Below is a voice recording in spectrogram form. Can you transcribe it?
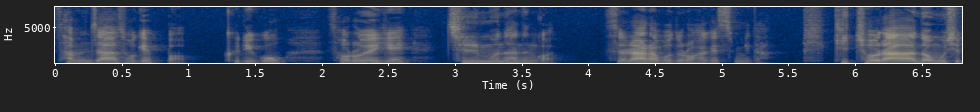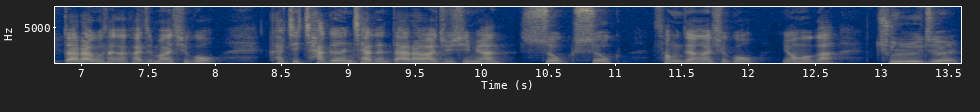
3자 소개법, 그리고 서로에게 질문하는 것을 알아보도록 하겠습니다. 기초라 너무 쉽다라고 생각하지 마시고 같이 차근차근 따라와 주시면 쑥쑥 성장하시고 영어가 줄줄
